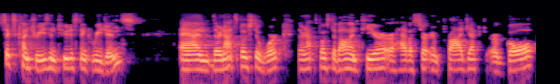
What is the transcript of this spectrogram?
six countries in two distinct regions and they're not supposed to work, they're not supposed to volunteer or have a certain project or goal,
